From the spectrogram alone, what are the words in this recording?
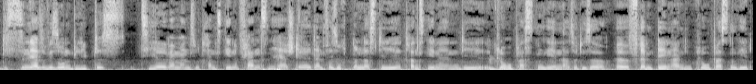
das sind ja sowieso ein beliebtes Ziel, wenn man so transgene Pflanzen herstellt, dann versucht man, dass die Transgene in die mhm. Chloroplasten gehen, also diese äh, Fremd-DNA in die Chloroplasten geht,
